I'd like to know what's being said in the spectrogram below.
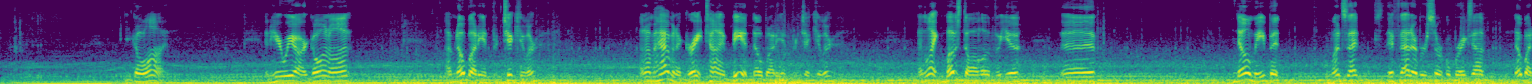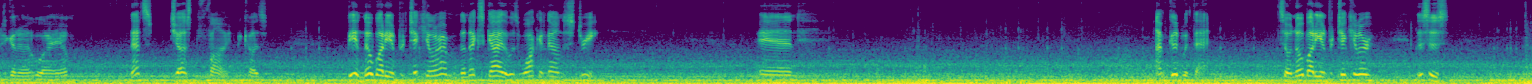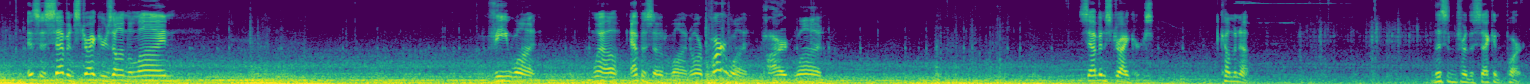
Go on. And here we are going on. I'm nobody in particular. And I'm having a great time being nobody in particular. And like most all of you, uh, know me, but once that, if that ever circle breaks out, nobody's going to know who I am. That's just fine because being nobody in particular, I'm the next guy that was walking down the street. And I'm good with that. So nobody in particular. This is this is seven strikers on the line. V1 well, episode one or part one. Part one. Seven strikers coming up. Listen for the second part.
